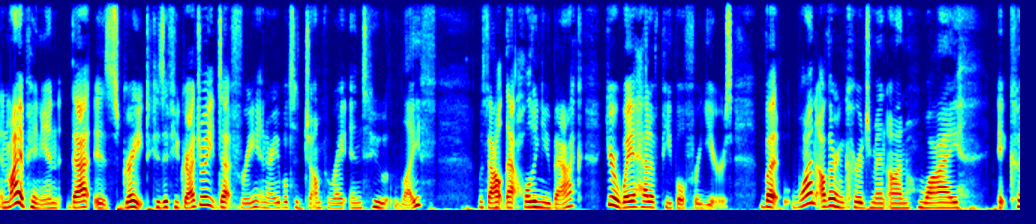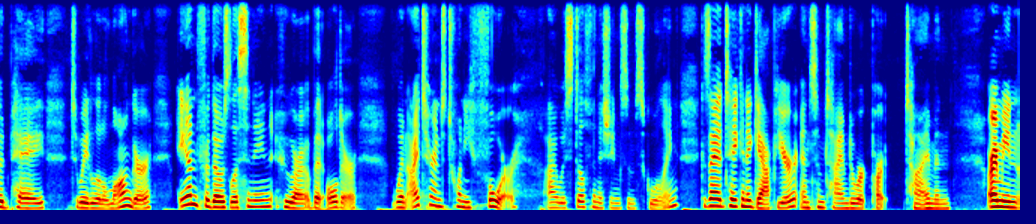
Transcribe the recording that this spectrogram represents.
In my opinion, that is great because if you graduate debt free and are able to jump right into life without that holding you back, you're way ahead of people for years. But one other encouragement on why it could pay to wait a little longer, and for those listening who are a bit older, when I turned 24, I was still finishing some schooling because I had taken a gap year and some time to work part time and or I mean,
